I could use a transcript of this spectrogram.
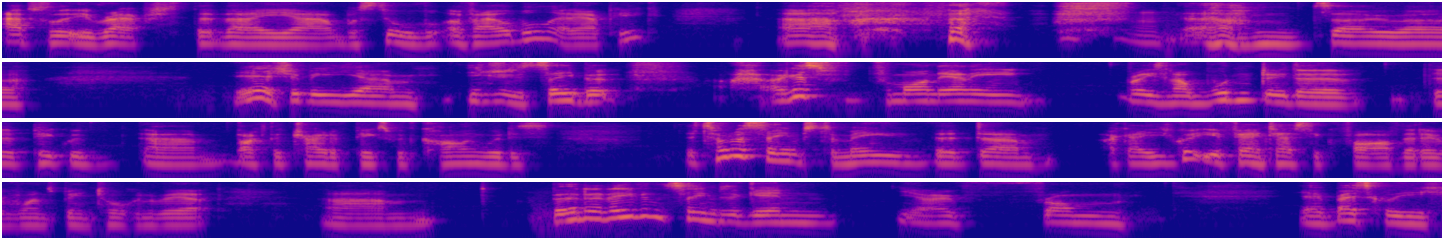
absolutely rapt that they uh, were still available at our pick. Um, mm. um, so uh, yeah, it should be um, interesting to see. But I guess for mine, the only reason I wouldn't do the the pick with um, like the trade of picks with Collingwood is it sort of seems to me that um, okay, you've got your fantastic five that everyone's been talking about. But then it even seems again, you know, from you know, basically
